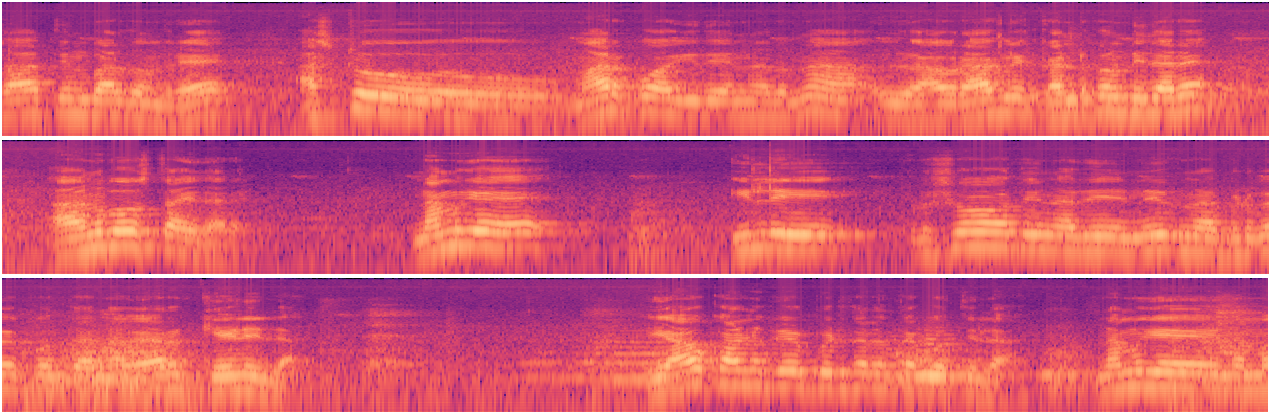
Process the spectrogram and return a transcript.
ಸಹ ತಿನ್ನಬಾರ್ದು ಅಂದರೆ ಅಷ್ಟು ಮಾರಕವಾಗಿದೆ ಅನ್ನೋದನ್ನು ಅವರಾಗಲೇ ಕಂಡುಕೊಂಡಿದ್ದಾರೆ, ಅನುಭವಿಸ್ತಾ ಇದ್ದಾರೆ. ನಮಗೆ ಇಲ್ಲಿ ವೃಷಭಾವತಿ ನದಿ ನೀರನ್ನ ಬಿಡಬೇಕು ಅಂತ ನಾವು ಯಾರೂ ಕೇಳಿಲ್ಲ. ಯಾವ ಕಾರಣಕ್ಕೆ ಬಿಡ್ತಾರೆ ಅಂತ ಗೊತ್ತಿಲ್ಲ. ನಮಗೆ ನಮ್ಮ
